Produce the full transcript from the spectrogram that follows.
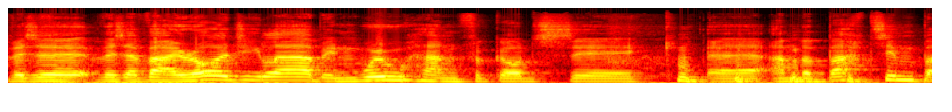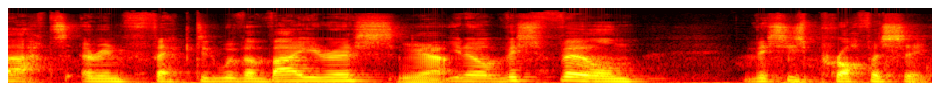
there's a there's a virology lab in Wuhan, for God's sake, uh, and the bats in bats are infected with a virus. Yeah. You know, this film, this is prophecy.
